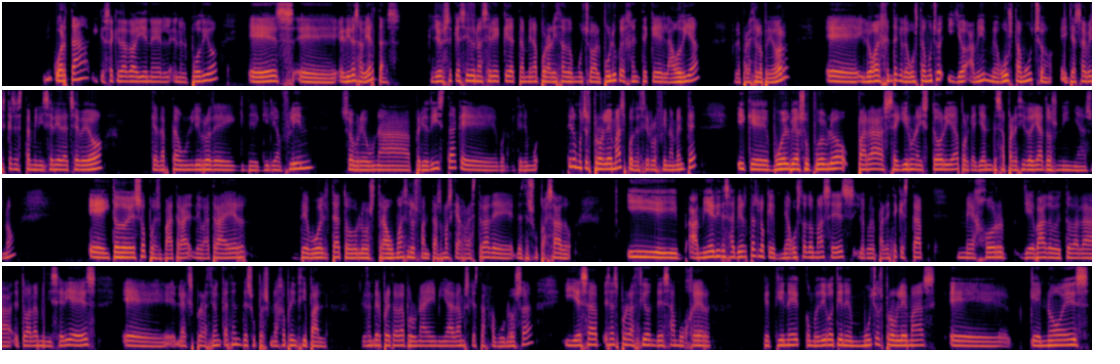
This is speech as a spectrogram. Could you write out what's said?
Mi cuarta, y que se ha quedado ahí en el, en el podio, es eh, Heridas Abiertas. Que yo sé que ha sido una serie que también ha polarizado mucho al público. Hay gente que la odia, que le parece lo peor. Eh, y luego hay gente que le gusta mucho y yo a mí me gusta mucho. Eh, ya sabéis que es esta miniserie de HBO que adapta un libro de, de Gillian Flynn sobre una periodista que, bueno, que tiene, tiene muchos problemas, por decirlo finamente, y que vuelve a su pueblo para seguir una historia, porque allí han desaparecido ya dos niñas, ¿no? Eh, y todo eso pues va le va a traer de vuelta todos los traumas y los fantasmas que arrastra desde su pasado. Y a mí Heridas Abiertas lo que me ha gustado más es, lo que me parece que está mejor llevado de toda la, de toda la miniserie es eh, la exploración que hacen de su personaje principal que está interpretada por una Amy Adams que está fabulosa, y esa, esa exploración de esa mujer que tiene, como digo, tiene muchos problemas, eh, que no es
